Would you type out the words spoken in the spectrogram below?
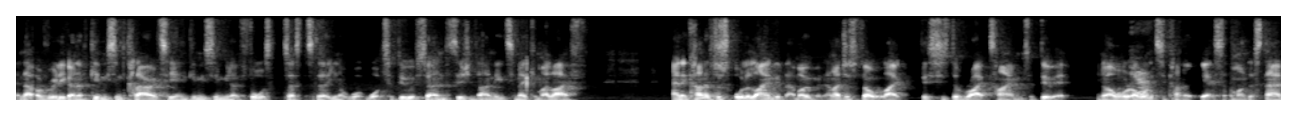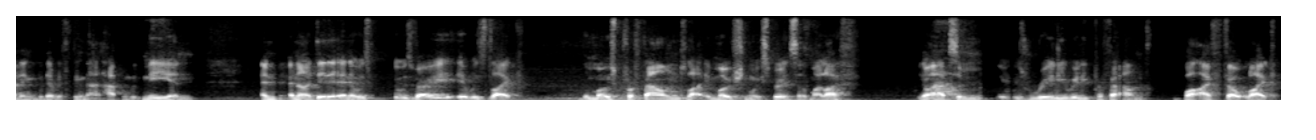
And that would really kind of give me some clarity and give me some, you know, thoughts as to, you know, what, what to do with certain decisions that I need to make in my life. And it kind of just all aligned at that moment. And I just felt like this is the right time to do it. You know, I, wa- I wanted to kind of get some understanding with everything that had happened with me. And, and, and I did it. And it was, it was very, it was like the most profound, like emotional experience of my life. You know, I had some, it was really, really profound, but I felt like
